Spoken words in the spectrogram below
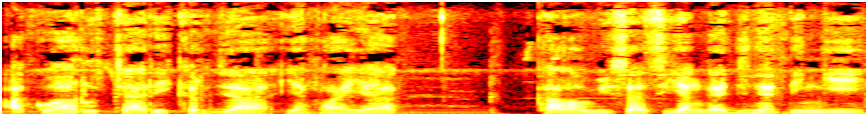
Aku harus cari kerja yang layak. Kalau bisa sih yang gajinya tinggi.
